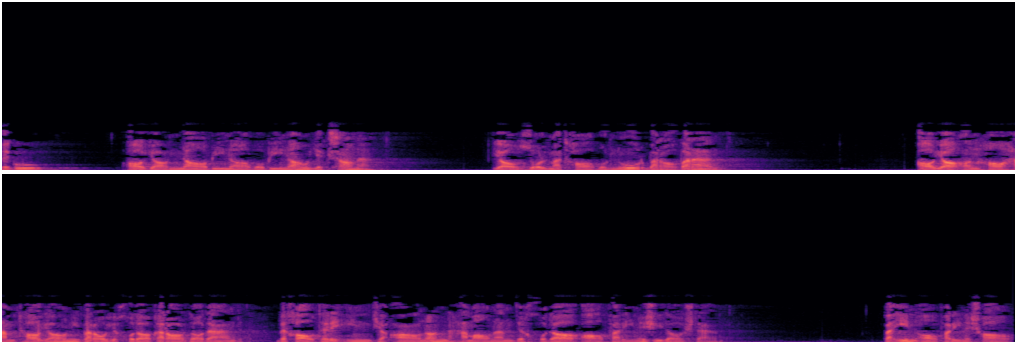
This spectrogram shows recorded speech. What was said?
بگو آیا نابینا و بینا یکسانند؟ یا ظلمت ها و نور برابرند؟ آیا آنها همتایانی برای خدا قرار دادند به خاطر اینکه آنان همانند خدا آفرینشی داشتند؟ و این آفرینش ها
